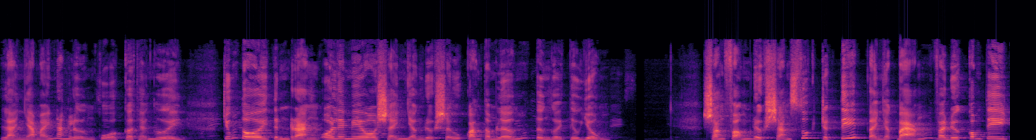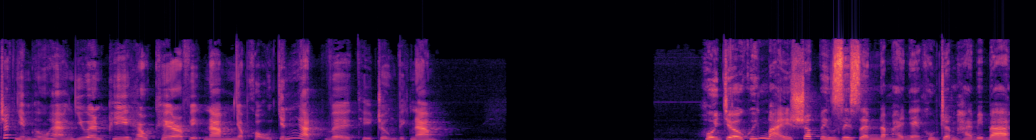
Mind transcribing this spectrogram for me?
là nhà máy năng lượng của cơ thể người. Chúng tôi tin rằng Olemio sẽ nhận được sự quan tâm lớn từ người tiêu dùng. Sản phẩm được sản xuất trực tiếp tại Nhật Bản và được công ty trách nhiệm hữu hạn UNP Healthcare Việt Nam nhập khẩu chính ngạch về thị trường Việt Nam. Hội chợ khuyến mại Shopping Season năm 2023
